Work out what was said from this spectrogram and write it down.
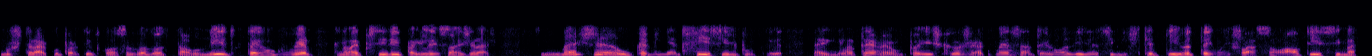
mostrar que o Partido Conservador está unido, que tem um governo, que não é preciso ir para eleições gerais. Mas uh, o caminho é difícil, porque a Inglaterra é um país que já começa a ter uma dívida significativa, tem uma inflação altíssima,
